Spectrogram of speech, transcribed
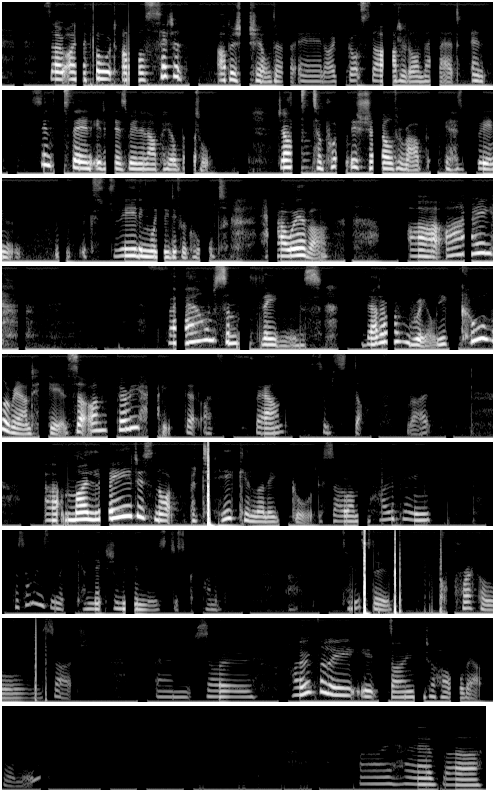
so I thought I'll set it up a shelter and I got started on that. And since then, it has been an uphill battle. Just to put this shelter up it has been exceedingly difficult. However, uh, I found some things that are really cool around here. So I'm very happy that I found some stuff, right? Uh, my lead is not particularly good, so I'm hoping for some reason the connection in this just kind of uh, tends to crackle and such. Um, so hopefully it's going to hold out for me. I have, uh,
